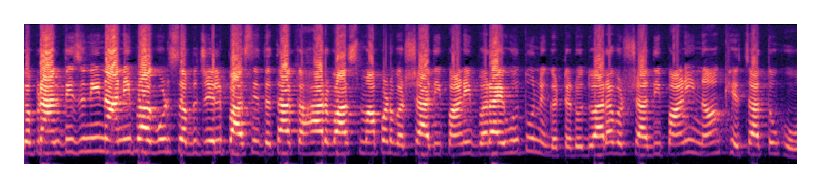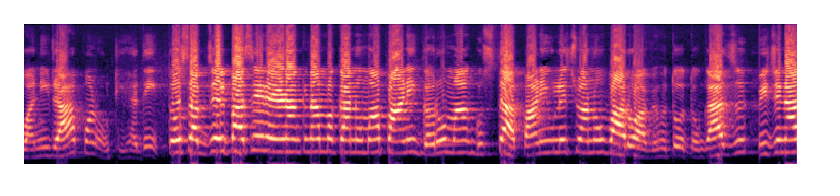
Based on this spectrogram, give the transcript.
તો પ્રાંતિજની નાની ભાગોળ સબ જેલ પાસે તથા કહારવાસમાં પણ વરસાદી પાણી ભરાયું હતું અને ગટરો દ્વારા વરસાદી પાણી ન ખેંચાતું હોવાની રાહ પણ ઉઠી હતી. તો સબ જેલ પાસે રહેણાંકના મકાનોમાં પાણી ઘરોમાં ઘૂસતા પાણી ઉલેચવાનો વારો આવ્યો હતો તો ગાજ વીજના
